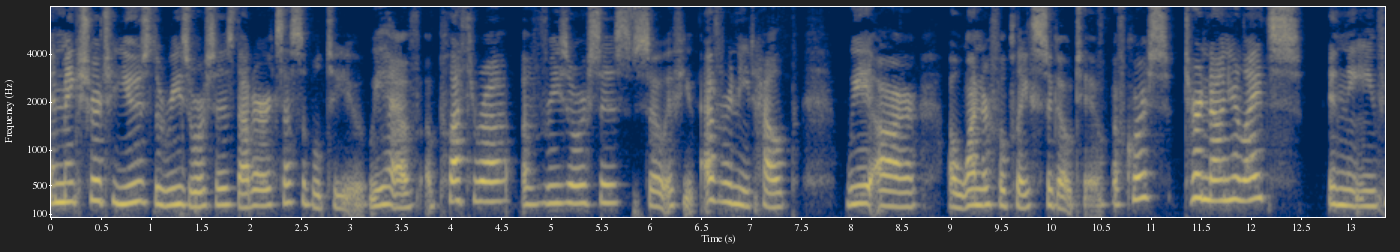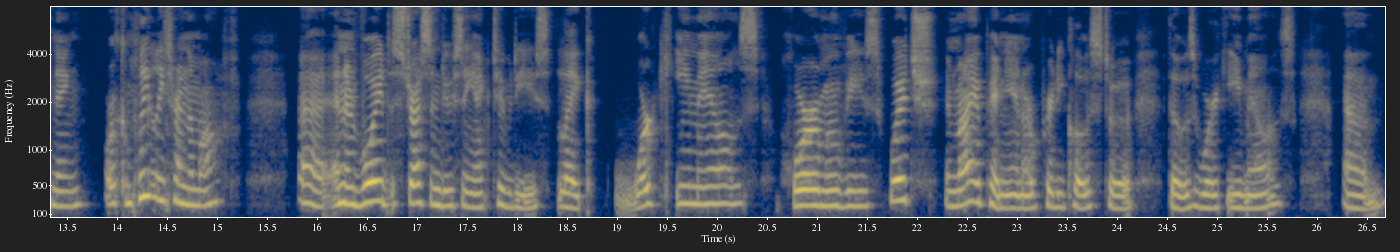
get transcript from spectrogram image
and make sure to use the resources that are accessible to you. We have a plethora of resources, so if you ever need help, we are a wonderful place to go to. Of course, turn down your lights in the evening or completely turn them off. Uh, and avoid stress inducing activities like work emails, horror movies, which, in my opinion, are pretty close to those work emails, um,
